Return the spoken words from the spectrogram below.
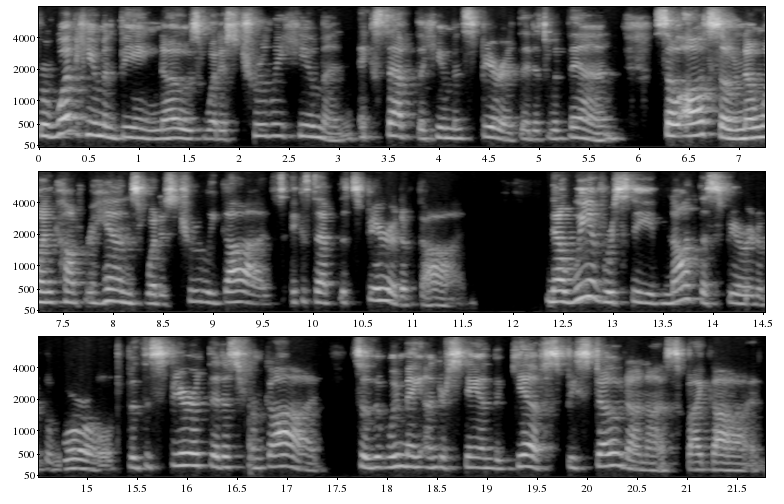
For what human being knows what is truly human except the human spirit that is within? So also no one comprehends what is truly God's except the Spirit of God. Now we have received not the Spirit of the world, but the Spirit that is from God, so that we may understand the gifts bestowed on us by God.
